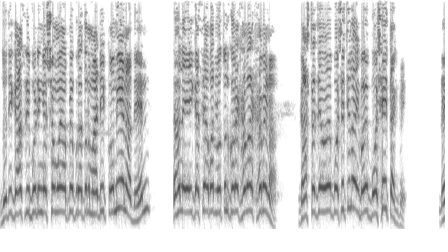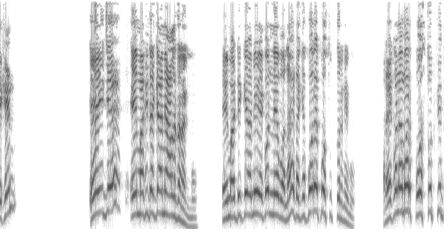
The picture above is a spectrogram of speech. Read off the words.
যদি গাছ রিপোর্টিং এর সময় আপনি পুরাতন মাটি কমিয়ে না দেন, তাহলে এই গাছে আবার নতুন করে খাবার খাবে না। গাছটা যেভাবে বসেছিল, এইভাবে বসেই থাকবে। দেখেন, এই যে এই মাটিটাকে আমি আলাদা রাখব। এই মাটিকে আমি এখন নেব না, এটাকে পরে প্রস্তুত করে নেব। আর এখন আমার প্রস্তুতকৃত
